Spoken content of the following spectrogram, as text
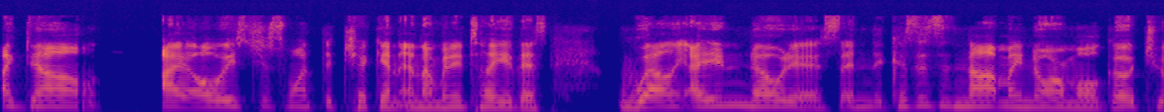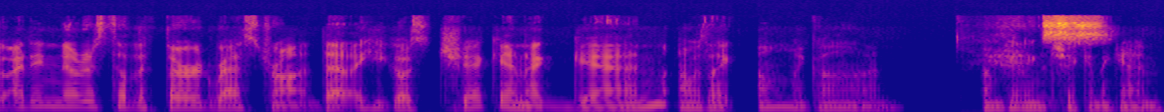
I don't. I always just want the chicken. And I'm going to tell you this. Well, I didn't notice, and because this is not my normal go to, I didn't notice till the third restaurant that he goes chicken again. I was like, oh my god, I'm getting chicken again.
